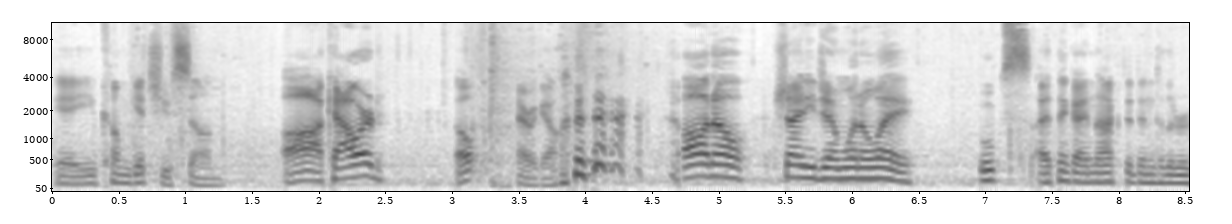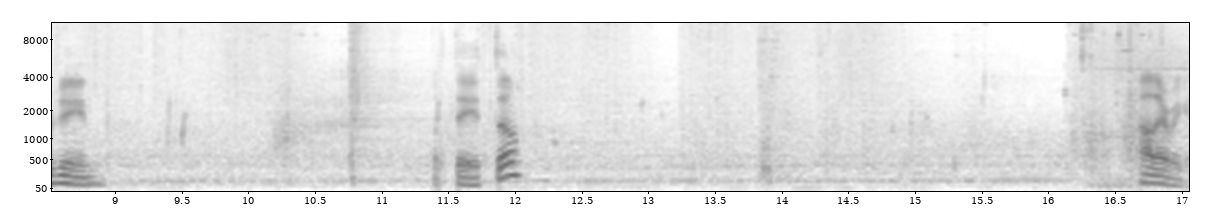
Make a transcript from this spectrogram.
Yeah, you come get you some. Ah, coward! Oh, there we go. oh no! Shiny gem went away. Oops, I think I knocked it into the ravine. Potato. Oh, there we go.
